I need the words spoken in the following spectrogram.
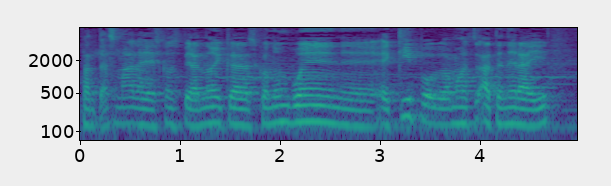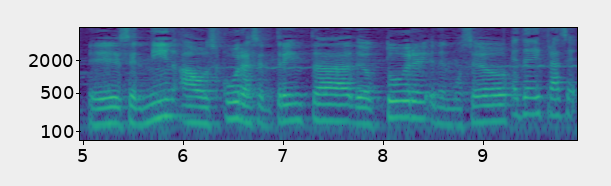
fantasmales, conspiranoicas, con un buen eh, equipo que vamos a a tener ahí. Es el MIN a oscuras el 30 de octubre en el Museo Es de disfraces.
